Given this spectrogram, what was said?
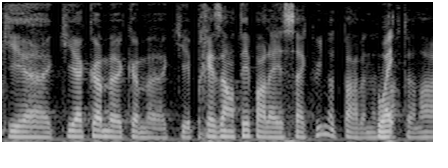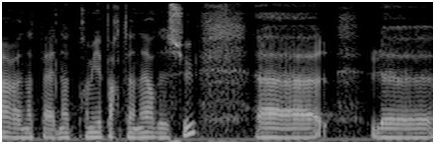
qui, euh, qui, a comme, comme euh, qui est présenté par la SAQ, notre, par, notre ouais. partenaire, notre, notre, premier partenaire dessus. Euh, le,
